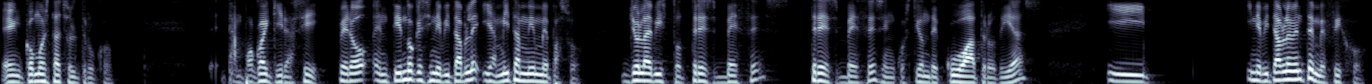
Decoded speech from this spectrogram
en cómo está hecho el truco. Tampoco hay que ir así, pero entiendo que es inevitable y a mí también me pasó. Yo la he visto tres veces, tres veces en cuestión de cuatro días y inevitablemente me fijo,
